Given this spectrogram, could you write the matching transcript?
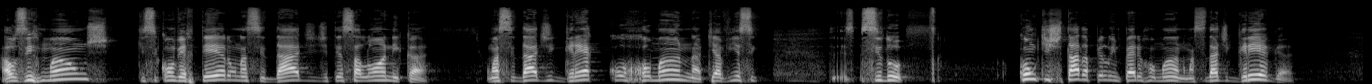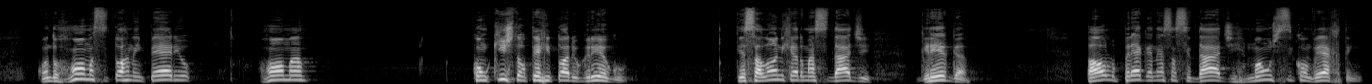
Aos irmãos que se converteram na cidade de Tessalônica, uma cidade greco-romana que havia se, sido conquistada pelo Império Romano, uma cidade grega. Quando Roma se torna império, Roma conquista o território grego. Tessalônica era uma cidade grega. Paulo prega nessa cidade, irmãos se convertem.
